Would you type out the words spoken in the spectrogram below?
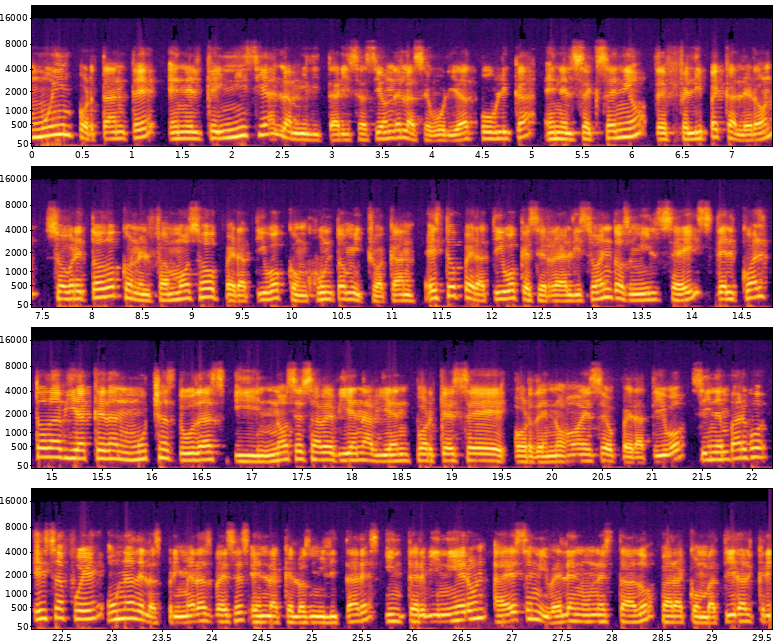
muy importante en el que inicia la militarización de la seguridad pública en el sexenio de Felipe Calderón, sobre todo con el famoso operativo conjunto Michoacán. Este operativo que se realizó en 2006, del cual todavía quedan muchas dudas y no se sabe bien a bien por qué se ordenó ese operativo. Sin embargo, esa fue una de las primeras veces en la que los militares intervinieron a ese nivel en un estado para combatir al crimen.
